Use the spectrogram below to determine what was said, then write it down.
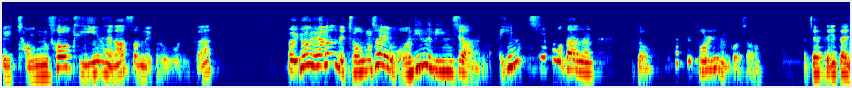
여기 정서 귀인 해놨었네, 그러고 보니까. 어, 여기 해놨는데 정서의 원인을 인지하는 거. 인지보다는, 그죠? 사실 돌리는 거죠. 어쨌든 일단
